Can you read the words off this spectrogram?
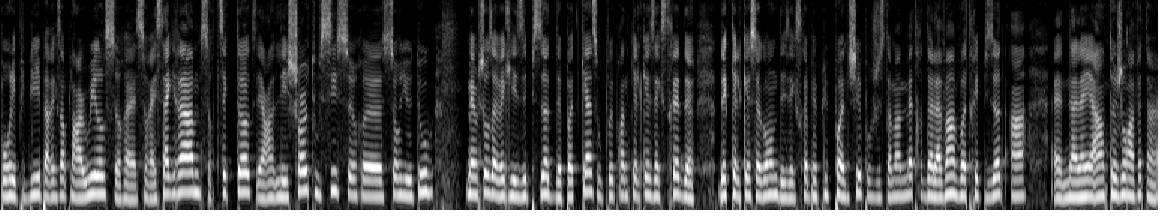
pour les publier par exemple en Reels sur, euh, sur Instagram, sur TikTok, les shorts aussi sur, euh, sur YouTube. Même chose avec les épisodes de podcast. Vous pouvez prendre quelques extraits de, de quelques secondes, des extraits un peu plus punchés pour justement mettre de l'avant votre épisode en, en ayant toujours en fait un,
